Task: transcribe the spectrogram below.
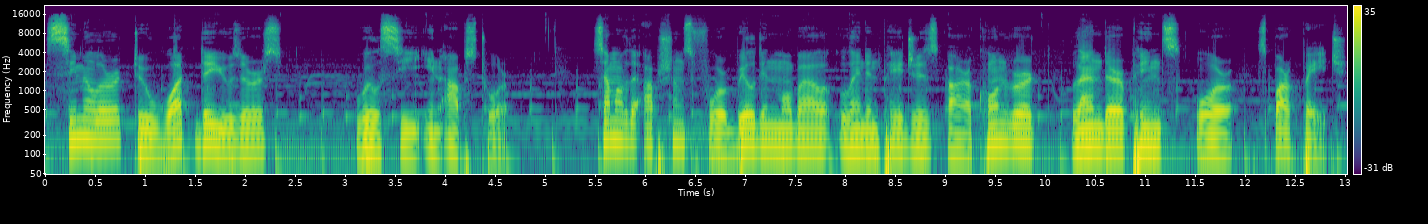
similar to what the users will see in App Store. Some of the options for building mobile landing pages are Convert, Lander, Pins, or Spark page.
